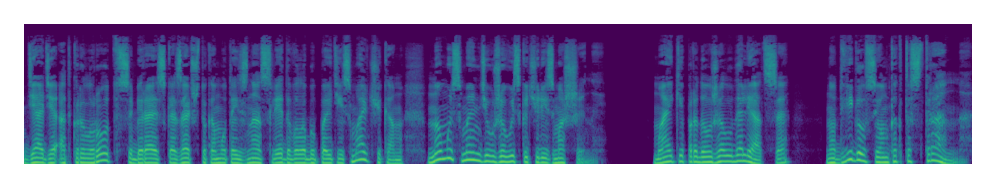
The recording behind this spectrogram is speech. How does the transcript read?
Дядя открыл рот, собираясь сказать, что кому-то из нас следовало бы пойти с мальчиком, но мы с Мэнди уже выскочили из машины. Майки продолжал удаляться, но двигался он как-то странно.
